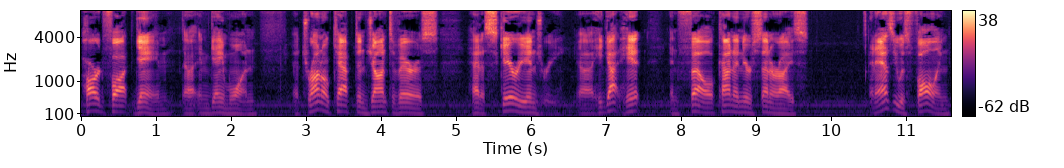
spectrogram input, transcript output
hard fought game uh, in game one. Uh, Toronto captain John Tavares had a scary injury. Uh, he got hit and fell kind of near center ice. And as he was falling,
